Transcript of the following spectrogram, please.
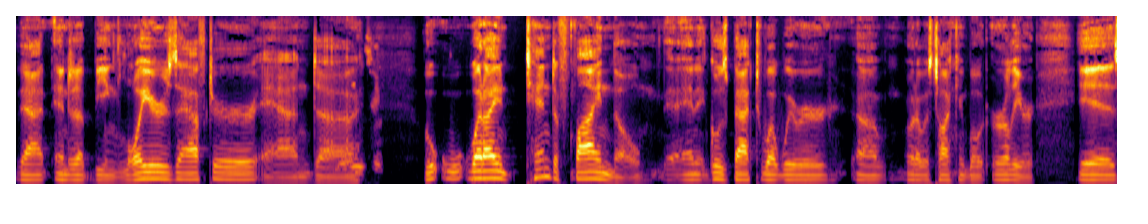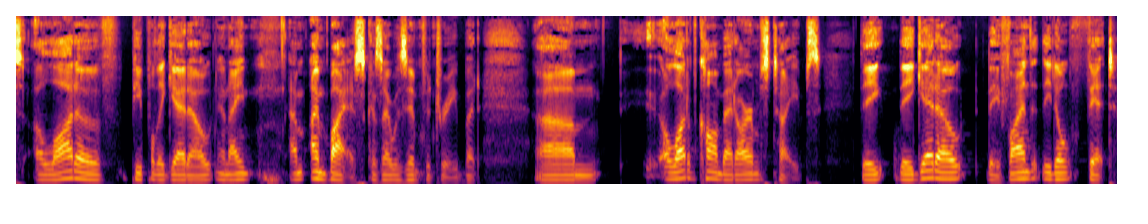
that ended up being lawyers after, and uh, what I tend to find, though, and it goes back to what we were, uh, what I was talking about earlier, is a lot of people that get out, and I, I'm, I'm biased because I was infantry, but um, a lot of combat arms types, they they get out, they find that they don't fit,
